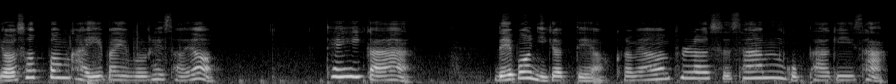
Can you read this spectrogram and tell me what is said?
여섯 번 가위바위보를 해서요. 태희가 네 번 이겼대요. 그러면 플러스 3 곱하기 4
